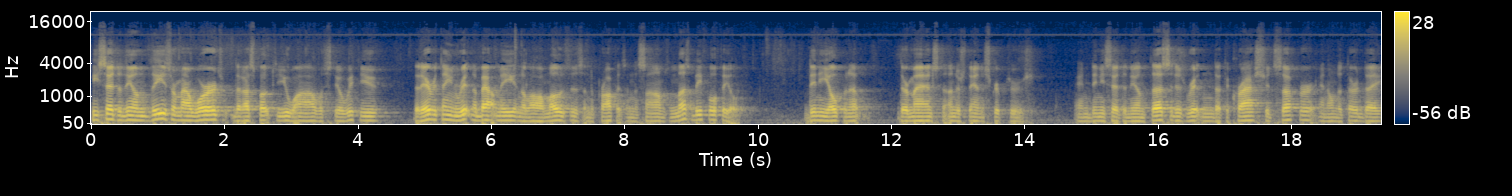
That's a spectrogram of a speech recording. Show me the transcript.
he said to them, These are my words that I spoke to you while I was still with you, that everything written about me in the law of Moses and the prophets and the Psalms must be fulfilled. Then he opened up their minds to understand the scriptures. And then he said to them, Thus it is written that the Christ should suffer and on the third day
